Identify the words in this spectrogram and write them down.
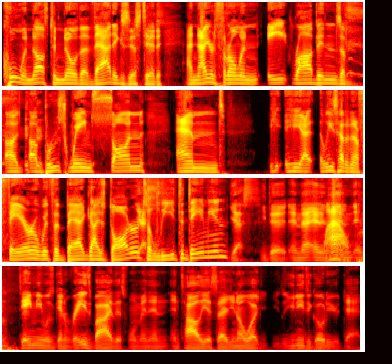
cool enough to know that that existed. And now you're throwing eight Robins, a, a, a Bruce Wayne's son, and he, he at least had an affair with a bad guy's daughter Yes. to lead to Damien. Yes, he did, and that and, Wow. and, and Damien was getting raised by this woman, and, and Talia said, "You know what? You, need to go to your dad."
